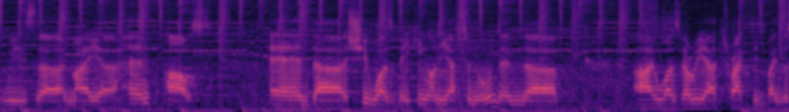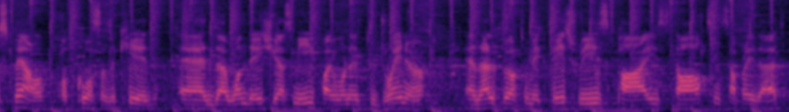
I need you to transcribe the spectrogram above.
with uh, my uh, aunt house and uh, she was baking on the afternoon and uh, I was very attracted by the smell, of course, as a kid. And uh, one day she asked me if I wanted to join her and help her to make pastries, pies, tarts, and stuff like that.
